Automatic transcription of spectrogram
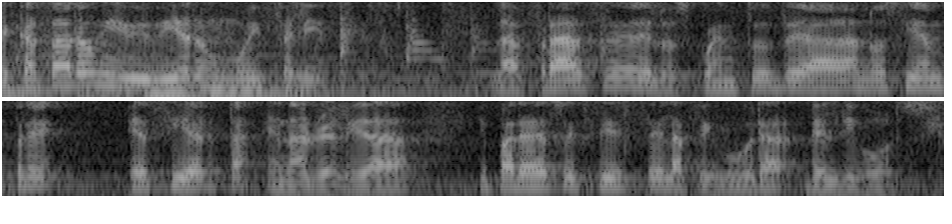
Se casaron y vivieron muy felices. La frase de los cuentos de hada no siempre es cierta en la realidad y para eso existe la figura del divorcio.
